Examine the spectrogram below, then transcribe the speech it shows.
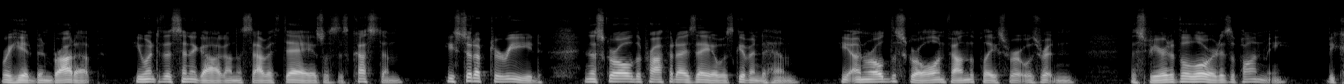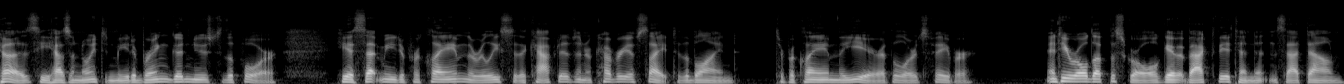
where he had been brought up, he went to the synagogue on the Sabbath day, as was his custom. He stood up to read, and the scroll of the prophet Isaiah was given to him. He unrolled the scroll and found the place where it was written, the Spirit of the Lord is upon me, because he has anointed me to bring good news to the poor. He has set me to proclaim the release to the captives and recovery of sight to the blind, to proclaim the year of the Lord's favor. And he rolled up the scroll, gave it back to the attendant, and sat down.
